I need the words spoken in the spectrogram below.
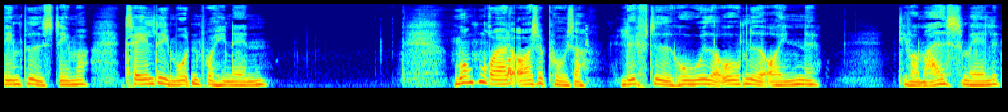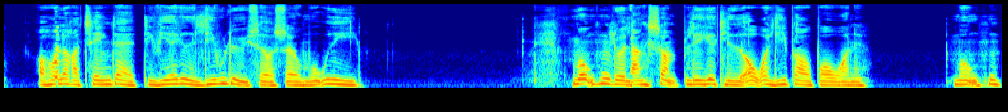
dæmpede stemmer, talte i munden på hinanden. Munken rørte også på sig, løftede hovedet og åbnede øjnene. De var meget smalle, og Hollera tænkte, at de virkede livløse og sørgmodige. Munken lod langsomt blikket glide over libagborgerne. Munken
